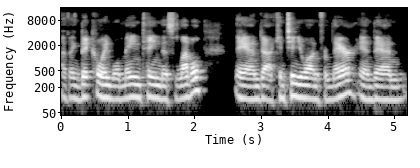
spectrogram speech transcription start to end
I think Bitcoin will maintain this level and uh, continue on from there. And then,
